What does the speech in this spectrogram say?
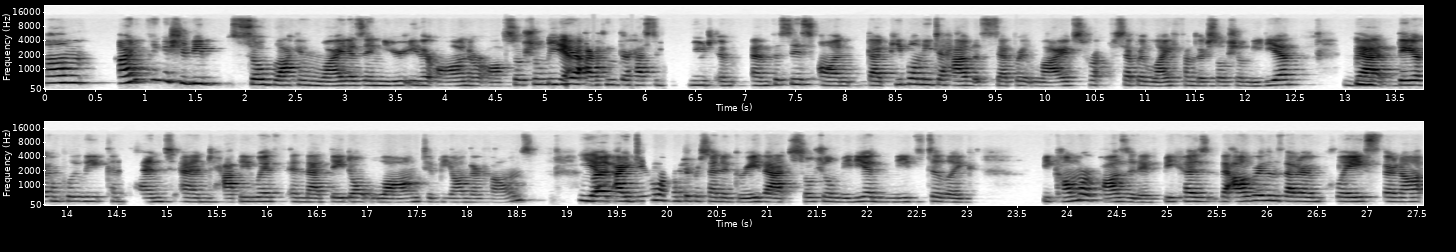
um i don't think it should be so black and white as in you're either on or off social media yeah. i think there has to be huge em- emphasis on that people need to have a separate lives separate life from their social media that mm-hmm. they are completely content and happy with and that they don't long to be on their phones yeah. but i do 100% agree that social media needs to like become more positive because the algorithms that are in place they're not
